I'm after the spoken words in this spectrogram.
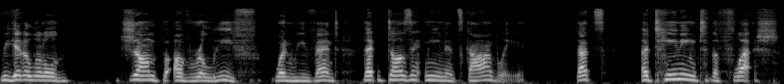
we get a little jump of relief when we vent. That doesn't mean it's godly. That's attaining to the flesh.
